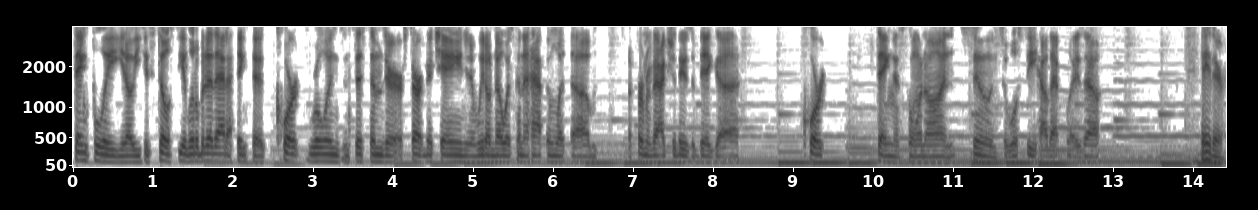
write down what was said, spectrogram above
thankfully, you know, you can still see a little bit of that. I think the court rulings and systems are starting to change, and we don't know what's going to happen with um, affirmative action. There's a big uh, court thing that's going on soon, so we'll see how that plays out. Hey there,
